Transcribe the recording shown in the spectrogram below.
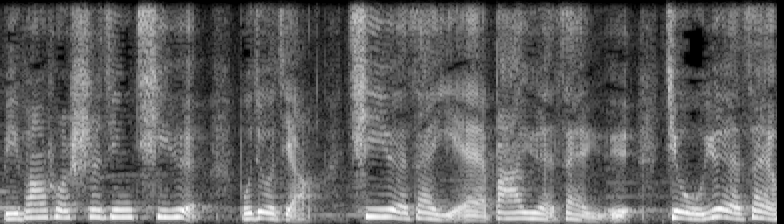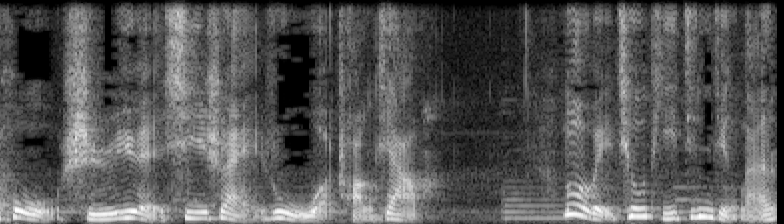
比方说《诗经·七月》不就讲“七月在野，八月在雨，九月在户，十月蟋蟀入我床下”吗？落尾秋啼金井阑，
